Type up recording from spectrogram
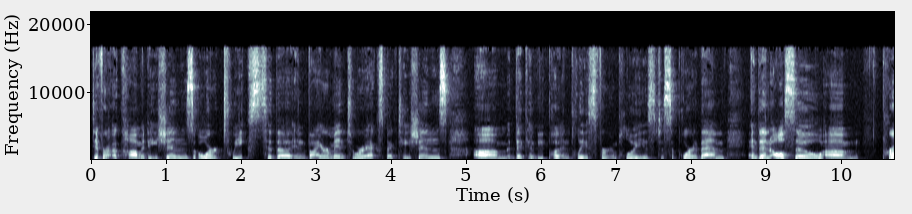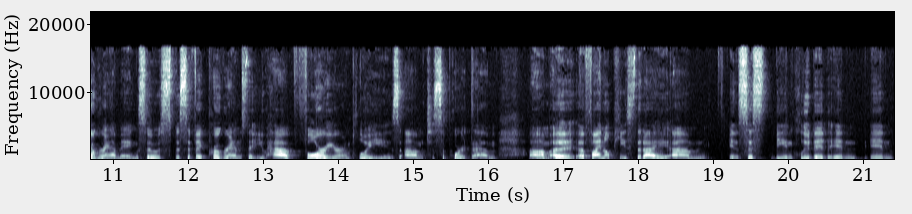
different accommodations or tweaks to the environment or expectations um, that can be put in place for employees to support them. And then also, um, programming, so specific programs that you have for your employees um, to support them. Um, a, a, final piece that I um, insist be included in in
